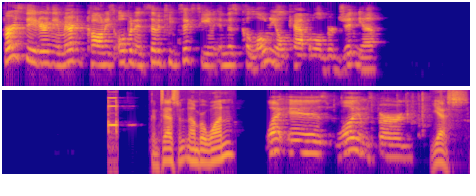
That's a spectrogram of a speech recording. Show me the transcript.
First theater in the American colonies opened in 1716 in this colonial capital of Virginia. Contestant number one. What is Williamsburg? Yes.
